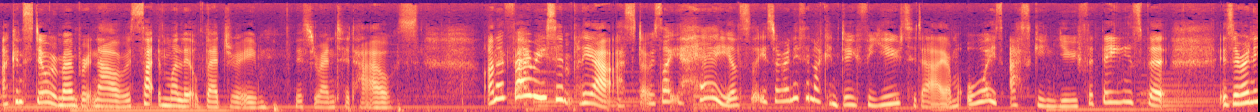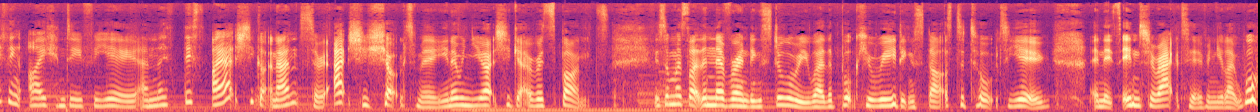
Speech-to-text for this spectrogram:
I can still remember it now. I was sat in my little bedroom, this rented house, and I very simply asked, I was like, hey, is there anything I can do for you today? I'm always asking you for things, but is there anything I can do for you? And this, I actually got an answer. It actually shocked me. You know, when you actually get a response, it's almost like the never ending story where the book you're reading starts to talk to you and it's interactive, and you're like, whoa,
